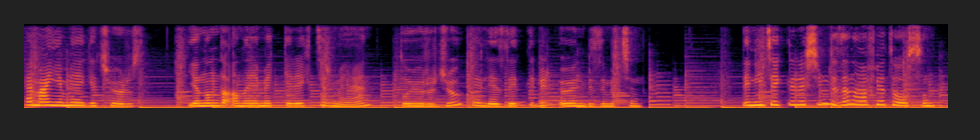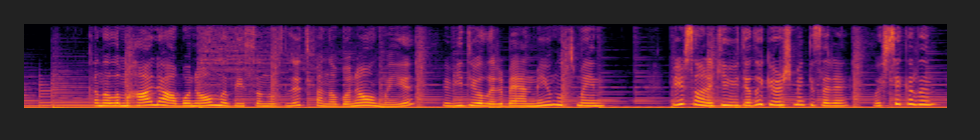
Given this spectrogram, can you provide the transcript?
hemen yemeğe geçiyoruz. Yanında ana yemek gerektirmeyen, doyurucu ve lezzetli bir öğün bizim için. Deneyeceklere şimdiden afiyet olsun. Kanalıma hala abone olmadıysanız lütfen abone olmayı ve videoları beğenmeyi unutmayın. Bir sonraki videoda görüşmek üzere. Hoşçakalın.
